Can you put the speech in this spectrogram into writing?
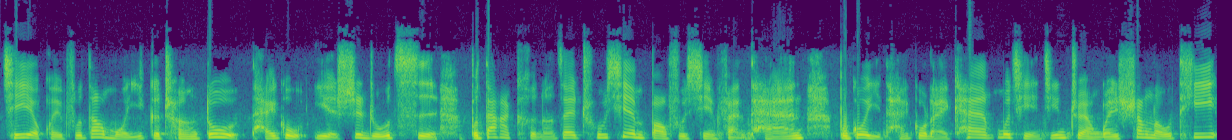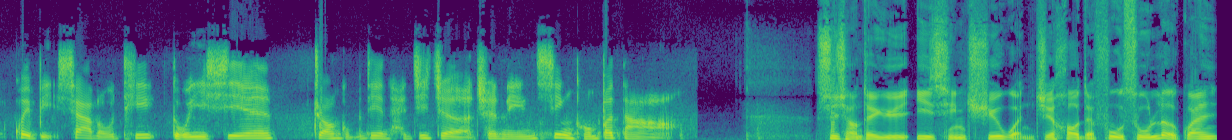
且也回复到某一个程度。台股也是如此，不大可能再出现报复性反弹。不过，以台股来看，目前已经转为上楼梯，会比下楼梯多一些。中央广播电台记者陈林信鸿报道。市场对于疫情趋稳之后的复苏乐观，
